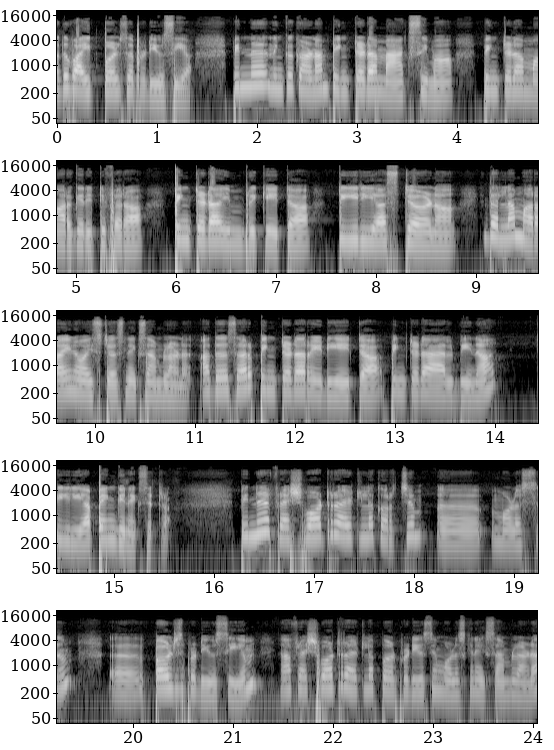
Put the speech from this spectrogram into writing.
അത് വൈറ്റ് പേൾസ് പ്രൊഡ്യൂസ് ചെയ്യുക. പിന്നെ നിങ്ങൾക്ക് കാണാം pinctada maxima pinctada margaritifera pinctada imbricata pteria sterna ഇതെല്ലാം മറൈൻ ഓയിസ്റ്റേഴ്സിന് എക്സാമ്പിളാണ് അതേഴ്സ് സർ Pinctada radiata Pinctada albina Pteria penguin etcetera പിന്നെ ഫ്രഷ് വാട്ടർ ആയിട്ടുള്ള കുറച്ച് മൊളസും പേൾസ് പ്രൊഡ്യൂസ് ചെയ്യും. ആ ഫ്രഷ് വാട്ടർ ആയിട്ടുള്ള പേൾ പ്രൊഡ്യൂസ് ചെയ്യും മൊളസ്കിന് എക്സാമ്പിളാണ്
